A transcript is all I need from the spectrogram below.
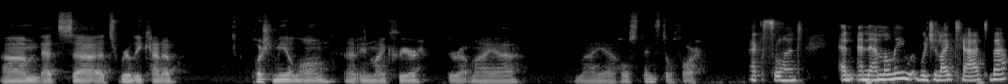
that's uh, that's really kind of pushed me along uh, in my career throughout my uh, my uh, whole stint so far. Excellent. And, and Emily, would you like to add to that?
